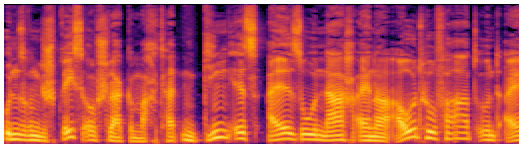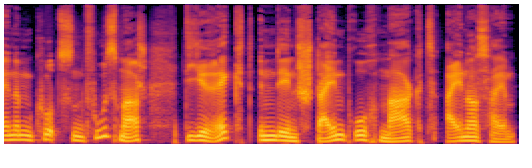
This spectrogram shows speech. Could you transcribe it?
unseren Gesprächsaufschlag gemacht hatten, ging es also nach einer Autofahrt und einem kurzen Fußmarsch direkt in den Steinbruchmarkt Einersheim.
